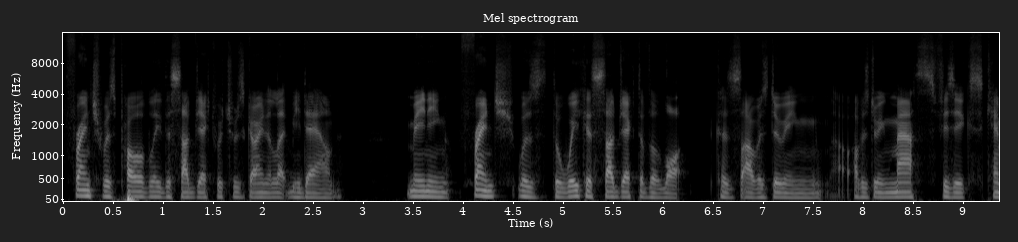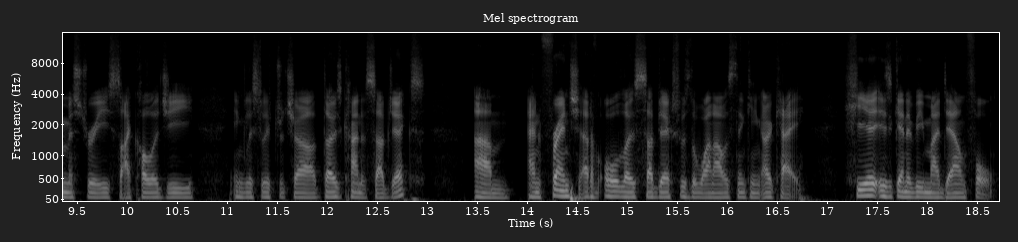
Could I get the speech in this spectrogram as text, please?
French was probably the subject which was going to let me down. Meaning, French was the weakest subject of the lot because I was doing I was doing maths, physics, chemistry, psychology, English literature, those kind of subjects. Um, and French, out of all those subjects, was the one I was thinking, okay, here is going to be my downfall.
